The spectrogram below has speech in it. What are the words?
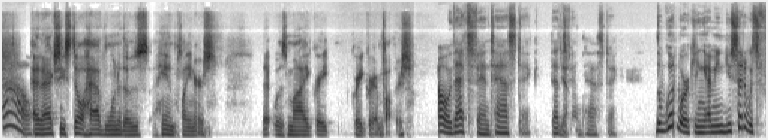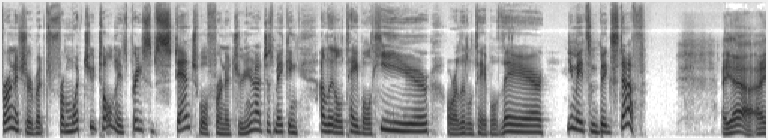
Wow. And I actually still have one of those hand planers that was my great great grandfather's. Oh, that's fantastic. That's yeah. fantastic the woodworking, I mean, you said it was furniture, but from what you told me, it's pretty substantial furniture. You're not just making a little table here or a little table there. You made some big stuff. Uh, yeah, I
